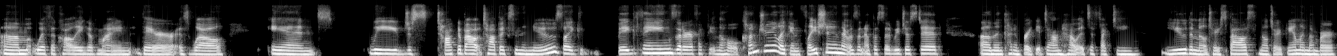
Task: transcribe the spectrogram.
um, with a colleague of mine there as well. And we just talk about topics in the news, like big things that are affecting the whole country, like inflation. There was an episode we just did, um, and kind of break it down how it's affecting you, the military spouse, the military family member,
